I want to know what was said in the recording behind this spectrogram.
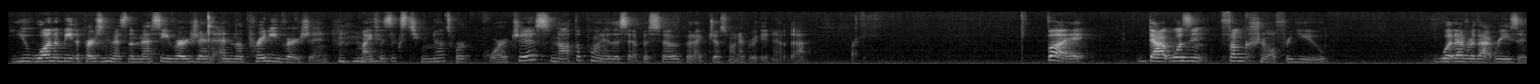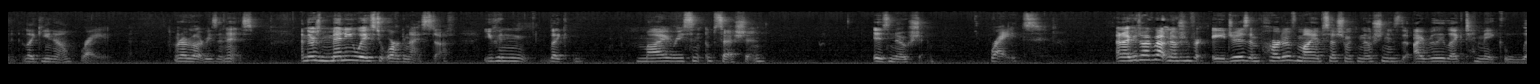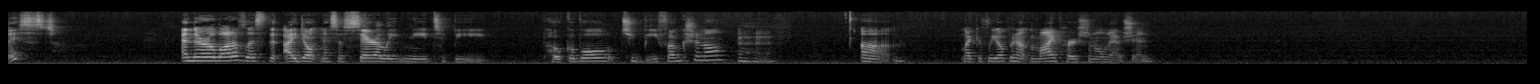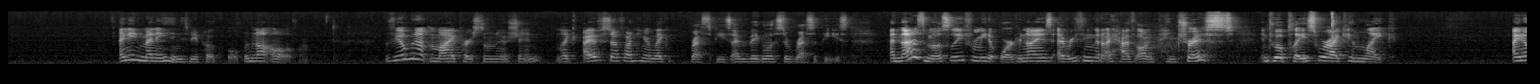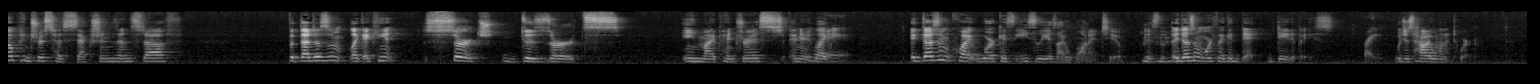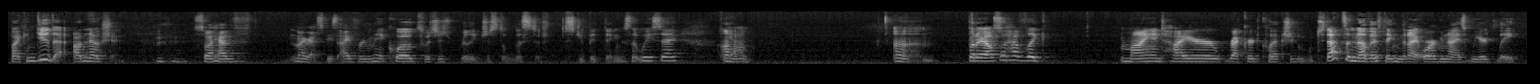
you want to be the person who has the messy version and the pretty version. Mhm. My physics 2 notes were gorgeous. Not the point of this episode, but I just want everybody to know that. Right. But that wasn't functional for you whatever that reason, like you know, Right. whatever that reason is. And there's many ways to organize stuff. You can like my recent obsession is Notion. Right. And I could talk about Notion for ages, and part of my obsession with Notion is that I really like to make lists. And there are a lot of lists that I don't necessarily need to be pokeable to be functional. Mm-hmm. Um, like if we open up my personal Notion, I need many things to be pokeable, but not all of them. If you open up my personal Notion, like I have stuff on here like recipes. I have a big list of recipes. And that is mostly for me to organize everything that I have on Pinterest into a place where I can like I know Pinterest has sections and stuff, but that doesn't like I can't search desserts in my Pinterest and it like Right. It doesn't quite work as easily as I want it to. Mhm. It doesn't work like a da- database, Right. which is how I want it to work. But I can do that on Notion. Mm-hmm. So I have my recipes. I have roommate quotes, which is really just a list of stupid things that we say. Um, um, but I also have like my entire record collection, which that's another thing that I organize weirdly.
